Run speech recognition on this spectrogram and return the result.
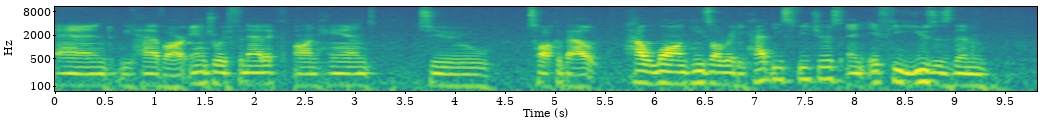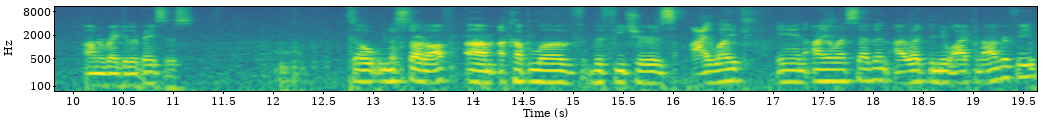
and we have our Android fanatic on hand to talk about how long he's already had these features and if he uses them on a regular basis. So I'm going to start off um, a couple of the features I like in iOS 7. I like the new iconography.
